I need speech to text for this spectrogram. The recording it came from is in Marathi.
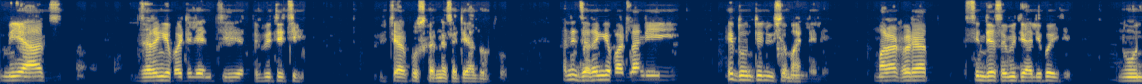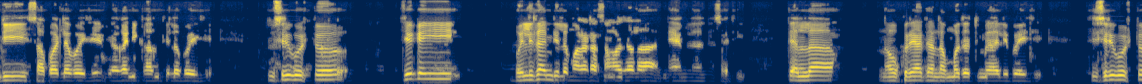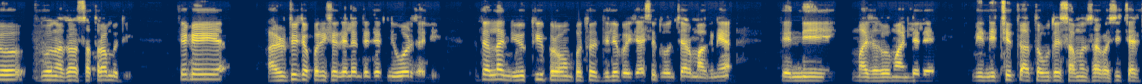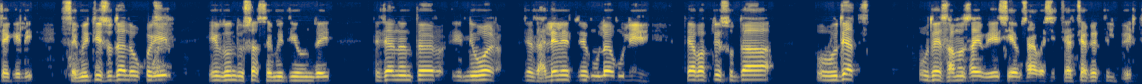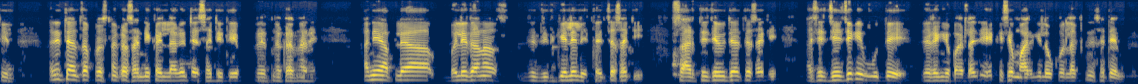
मी आज जरंगे पाटील यांची तब्येतीची विचारपूस करण्यासाठी आलो होतो. आणि जरंगे पाटलांनी हे दोन तीन विषय मांडलेले. मराठवाड्यात शिंदे समिती आली पाहिजे नोंदी सापडल्या पाहिजे वेगाने काम केलं पाहिजे. दुसरी गोष्ट जे काही बलिदान दिलं मराठा समाजाला न्याय मिळवण्यासाठी त्यांना नोकऱ्या त्यांना मदत मिळाली पाहिजे. तिसरी गोष्ट दोन हजार सतरामध्ये जे काही आर टीच्या परीक्षा दिल्या आणि त्याच्यात निवड झाली त्यांना नियुक्ती प्रमाणपत्र दिले पाहिजे असे दोन चार मागण्या त्यांनी माझ्याजवळ मांडलेल्या आहेत. मी निश्चित आता उदय सामंत साहेबाशी चर्चा केली. समितीसुद्धा लवकर येईल. एक दोन दिवसात समिती येऊन जाईल. त्याच्यानंतर निवड जे झालेले जे मुलं मुली त्या बाबतीत सुद्धा उद्याच उदय सामंत साहेब हे सी एम साहेबाशी चर्चा करतील भेटतील. आणि त्यांचा प्रश्न कसा निकाली लागेल त्यासाठी ते प्रयत्न करणार आहे. आणि आपल्या बलिदानास जे गेलेले त्यांच्यासाठी सारथीच्या विद्यार्थ्यासाठी असे जे जे काही मुद्दे जरंगे पाटलाचे हे कसे मार्गी लवकर लागतील यासाठी आम्ही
